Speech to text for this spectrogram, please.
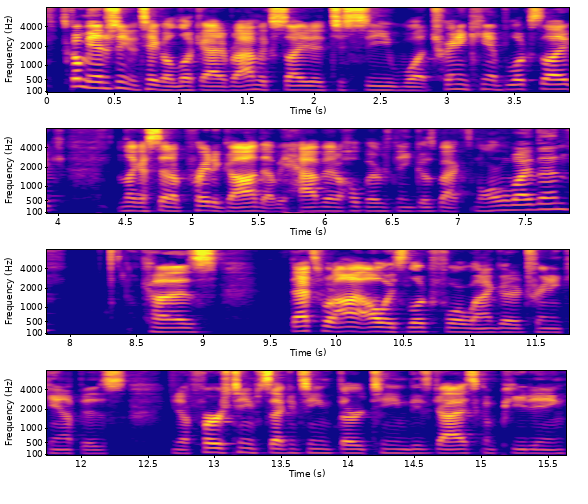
it's gonna be interesting to take a look at it. But I'm excited to see what training camp looks like. And like I said, I pray to God that we have it. I hope everything goes back to normal by then, because that's what I always look for when I go to training camp. Is you know first team, second team, third team. These guys competing.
